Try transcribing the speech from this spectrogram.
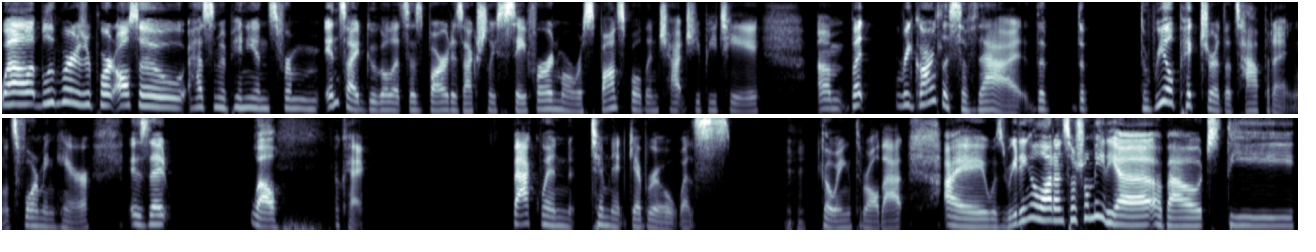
Well, Bloomberg's report also has some opinions from inside Google that says Bard is actually safer and more responsible than ChatGPT. Um, but regardless of that, the the the real picture that's happening, that's forming here, is that well, okay. Back when Timnit Gebru was Mhm. going through all that, I was reading a lot on social media about the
